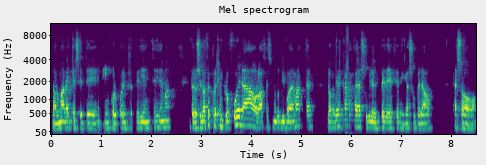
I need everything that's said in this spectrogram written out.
normal es que se te incorpore en tu expediente y demás, pero si lo haces, por ejemplo, fuera o lo haces en otro tipo de máster, lo que tienes que hacer es subir el PDF de que has superado esos,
